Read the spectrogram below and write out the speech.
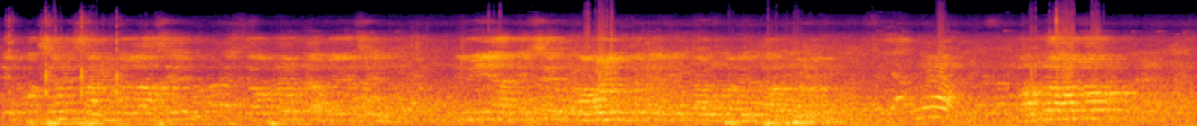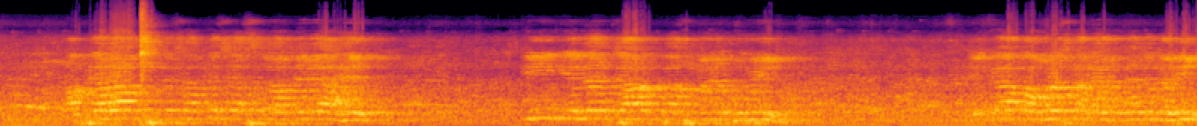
जे पक्षाने सांगितलेलं असेल ते जबाबदारी टाकलेली असेल ते मी अतिशय प्रामाणिकपणे आणि कामपणे पार पाडेन बांधवांनो आपल्याला प्रदेशाध्यक्ष असे लाभलेले आहेत की गेल्या चार पाच महिन्यापूर्वी एका काँग्रेस कार्यकर्त्याच्या घरी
